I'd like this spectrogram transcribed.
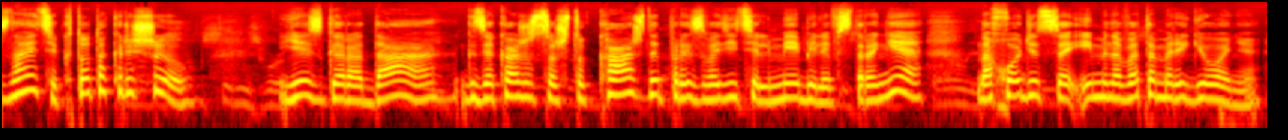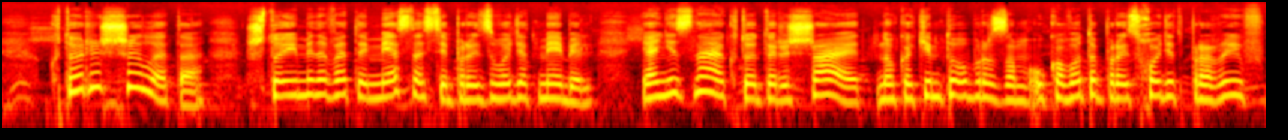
Знаете, кто так решил? Есть города, где кажется, что каждый производитель мебели в стране находится именно в этом регионе. Кто решил это? Что именно в этой местности производят мебель? Я не знаю, кто это решает, но каким-то образом у кого-то происходит прорыв,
